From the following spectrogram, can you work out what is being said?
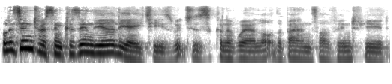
Well, it's interesting because in the early '80s, which is kind of where a lot of the bands I've interviewed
